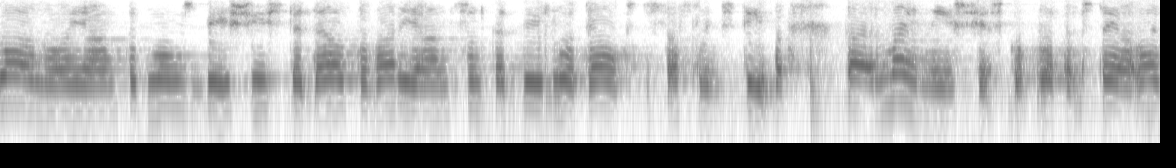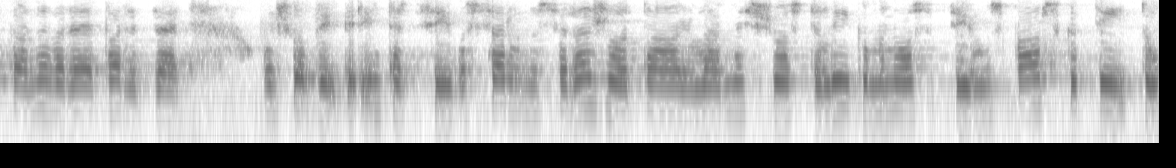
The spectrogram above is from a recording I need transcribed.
plānojām, kad mums bija šīs delta variants un kad bija ļoti augsta saslimstība. Tā ir mainījusies, ko, protams, tajā laikā nevarēja paredzēt. Un šobrīd ir intensīvas sarunas ar ražotāju, lai mēs šos līguma nosacījumus pārskatītu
